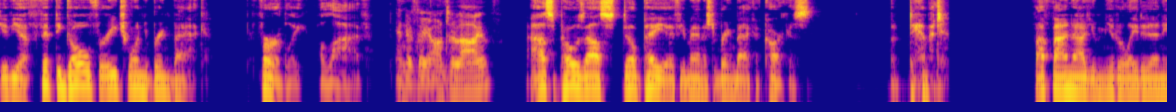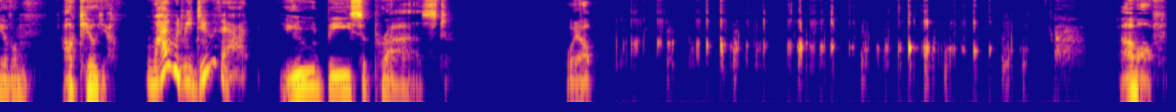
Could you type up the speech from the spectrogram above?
Give you 50 gold for each one you bring back. Preferably alive. And if they aren't alive? I suppose I'll still pay you if you manage to bring back a carcass. But damn it. If I find out you mutilated any of them, I'll kill you. Why would we do that? You'd be surprised. Well, I'm off.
